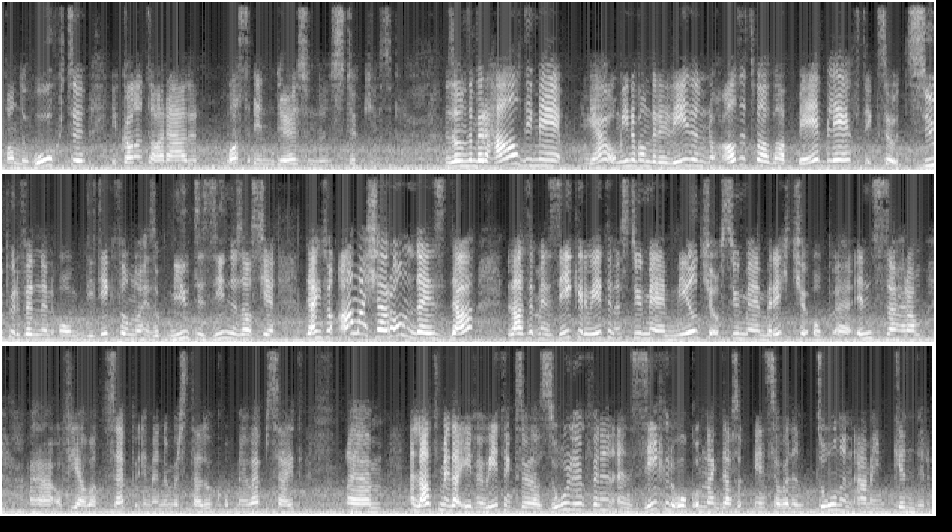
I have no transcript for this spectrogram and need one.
van de hoogte, je kan het al raden, was in duizenden stukjes. Dus dat is een verhaal die mij ja, om een of andere reden nog altijd wel wat bijblijft. Ik zou het super vinden om die tekenfilm nog eens opnieuw te zien. Dus als je denkt van, ah maar Sharon, dat is dat. Laat het mij zeker weten en stuur mij een mailtje of stuur mij een berichtje op uh, Instagram uh, of via WhatsApp. En mijn nummer staat ook op mijn website. Um, en laat mij dat even weten. Ik zou dat zo leuk vinden. En zeker ook omdat ik dat eens zou willen tonen aan mijn kinderen.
